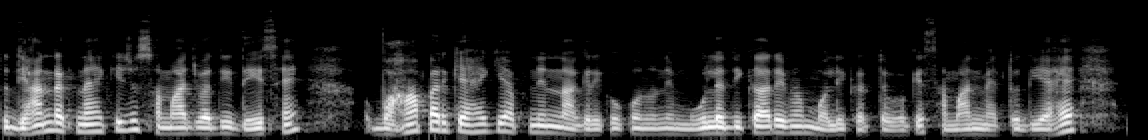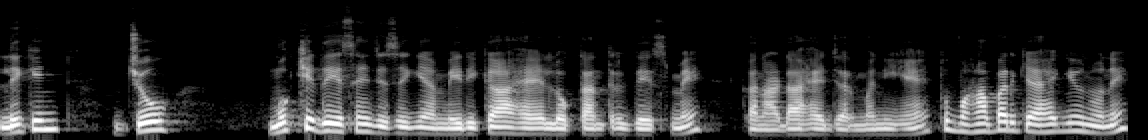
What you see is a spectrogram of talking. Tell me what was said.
तो ध्यान रखना है कि जो समाजवादी देश हैं, वहाँ पर क्या है कि अपने नागरिकों को उन्होंने मूल अधिकार एवं मौलिक कर्तव्यों के समान महत्व दिया है। लेकिन जो मुख्य देश हैं, जैसे कि अमेरिका है, लोकतांत्रिक देश में कनाडा है, जर्मनी है तो वहाँ पर क्या है कि उन्होंने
